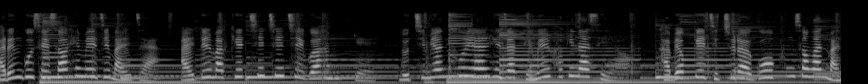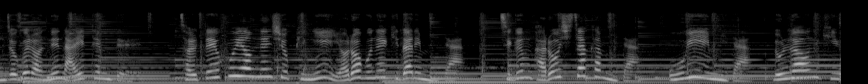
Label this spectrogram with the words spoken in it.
다른 곳에서 헤매지 말자. 알뜰마켓 777과 함께 놓치면 후회할 혜자템을 확인하세요. 가볍게 지출하고 풍성한 만족을 얻는 아이템들. 절대 후회 없는 쇼핑이 여러분을 기다립니다. 지금 바로 시작합니다. 5위입니다. 놀라운 기회.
